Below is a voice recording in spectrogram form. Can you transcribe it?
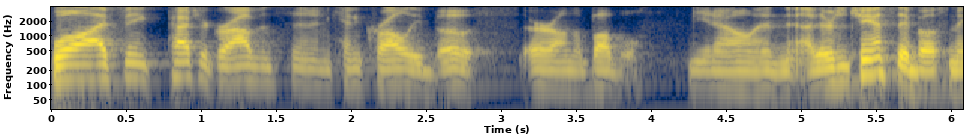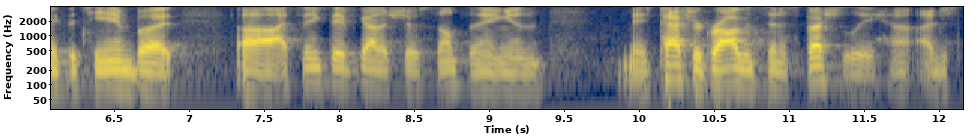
Well, I think Patrick Robinson and Ken Crawley both are on the bubble, you know, and uh, there's a chance they both make the team, but uh, I think they've got to show something. And Patrick Robinson, especially, I just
